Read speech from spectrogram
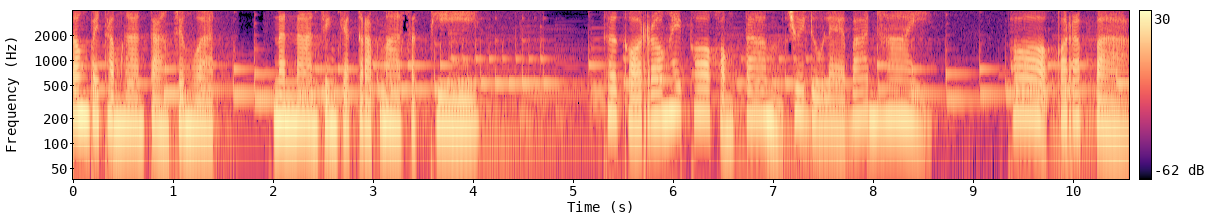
ต้องไปทำงานต่างจังหวัด นานๆจึงจะกลับมาสักที เธอขอร้องให้พ่อของตั้มช่วยดูแลบ้านให้ พ่อก็รับปาก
